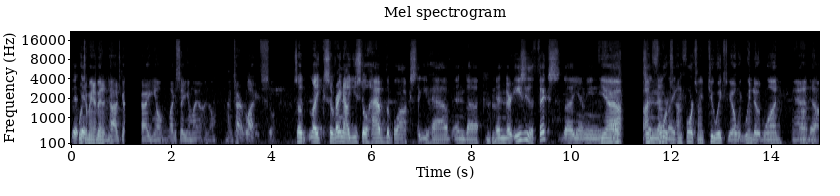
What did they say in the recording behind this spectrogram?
it- which it- I mean, I've been a Dodge guy, you know, like I say, in my you know, my entire life. So, So like so right now you still have the blocks that you have and uh Mhm. and they're easy to fix. The you know, I mean yeah, unfor- like- unfortunately, two weeks ago we windowed one, and Okay. uh,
